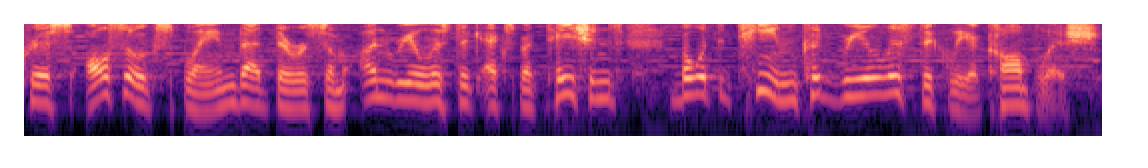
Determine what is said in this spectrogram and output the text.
Chris also explained that there were some unrealistic expectations about what the team could realistically accomplish.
